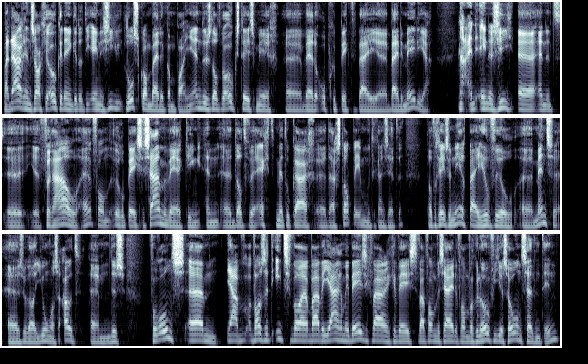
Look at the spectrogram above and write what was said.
Maar daarin zag je ook in één keer dat die energie loskwam bij de campagne. En dus dat we ook steeds meer uh, werden opgepikt bij, uh, bij de media. Nou, en energie uh, en het verhaal hè, van Europese samenwerking. En dat we echt met elkaar daar stappen in moeten gaan zetten. Dat resoneert bij heel veel mensen, zowel jong als oud. Um, dus voor ons um, ja, was het iets waar, waar, we jaren mee bezig waren geweest. Waarvan we zeiden van we geloven hier zo ontzettend in.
